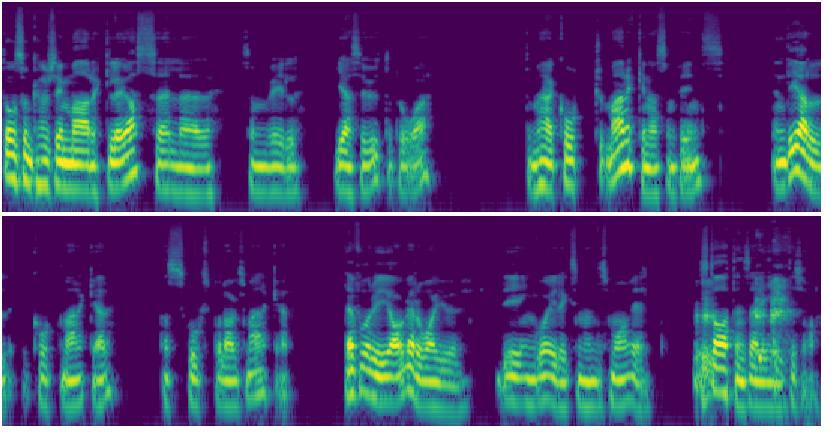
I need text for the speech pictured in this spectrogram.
De som kanske är marklös eller som vill ge sig ut och prova. De här kortmarkerna som finns. En del kortmarker, alltså skogsbolagsmarker. Där får du jaga rådjur. Det ingår ju liksom under småvilt. Mm. Statens är det inte så.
